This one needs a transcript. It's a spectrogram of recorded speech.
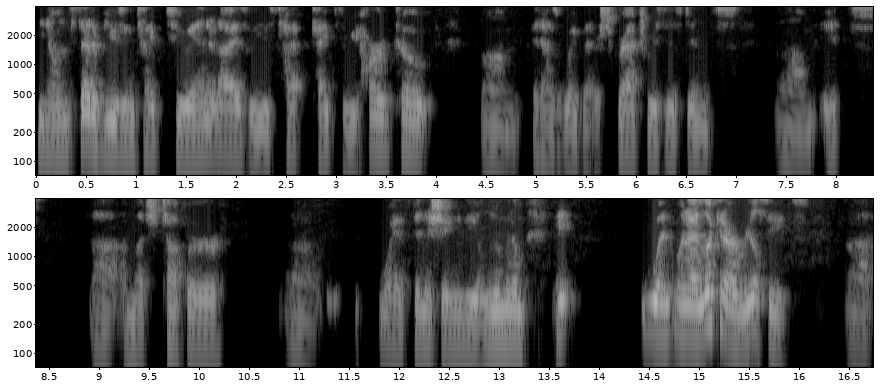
You know, instead of using Type 2 anodized, we use Type, type 3 hard coat. Um, it has way better scratch resistance. Um, it's uh, a much tougher uh, way of finishing the aluminum. It, when, when I look at our reel seats, uh,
